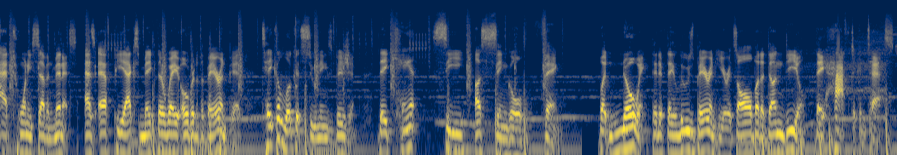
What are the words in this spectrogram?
At 27 minutes, as FPX make their way over to the Baron pit, take a look at Suning's vision. They can't see a single thing. But knowing that if they lose Baron here, it's all but a done deal, they have to contest.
